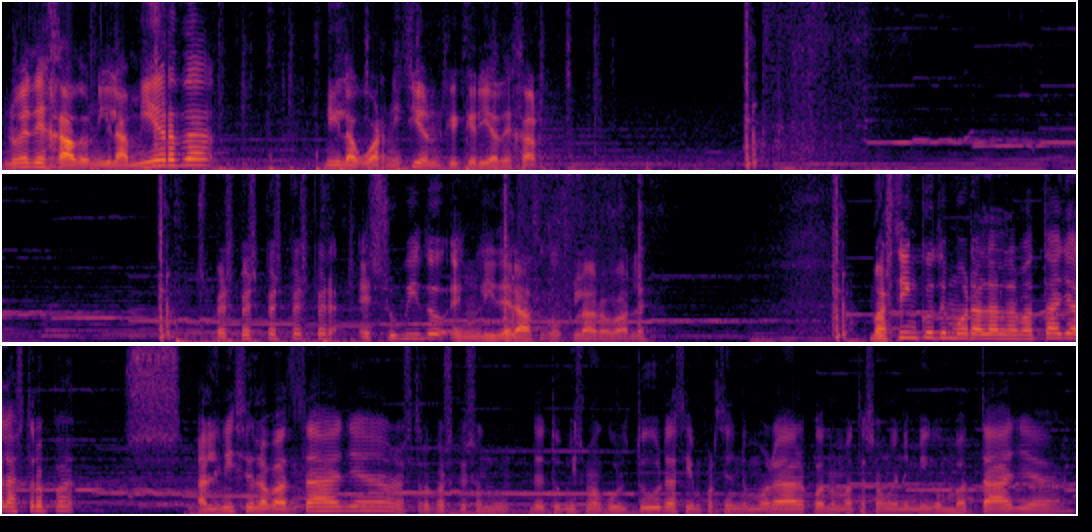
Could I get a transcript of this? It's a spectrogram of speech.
No he dejado ni la mierda ni la guarnición que quería dejar. Espera, espera, espera, espera. He subido en liderazgo, claro, vale. Más 5 de moral a la batalla, las tropas... Al inicio de la batalla, las tropas que son de tu misma cultura, 100% de moral, cuando matas a un enemigo en batalla...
